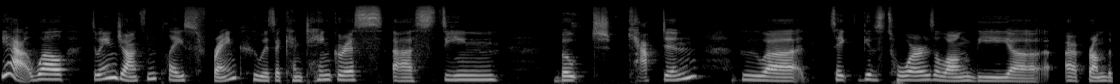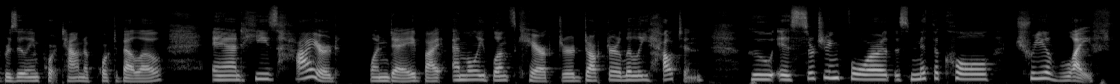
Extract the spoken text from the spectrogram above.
Yeah, well, Dwayne Johnson plays Frank, who is a cantankerous uh, steamboat captain who uh, take, gives tours along the uh, uh, from the Brazilian port town of Portobello, and he's hired one day by Emily Blunt's character, Dr. Lily Houghton, who is searching for this mythical tree of life.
